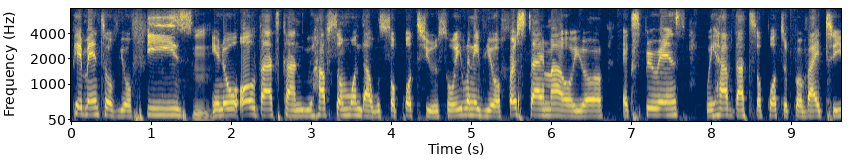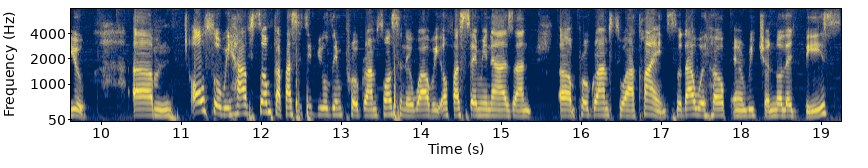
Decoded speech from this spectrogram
payment of your fees, mm. you know, all that can you have someone that will support you. So even if you're a first timer or you're experienced, we have that support to provide to you. Um, also, we have some capacity building programs. Once in a while, we offer seminars and um, programs to our clients. So that will help enrich your knowledge base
